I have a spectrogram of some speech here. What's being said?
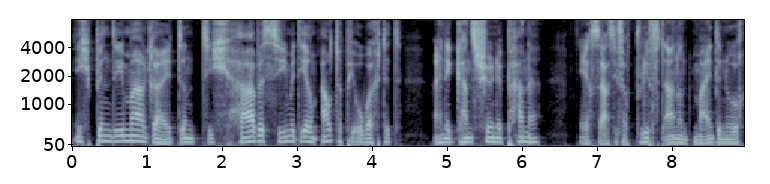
Ich bin die Margret und ich habe Sie mit Ihrem Auto beobachtet. Eine ganz schöne Panne. Er sah sie verblüfft an und meinte nur,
